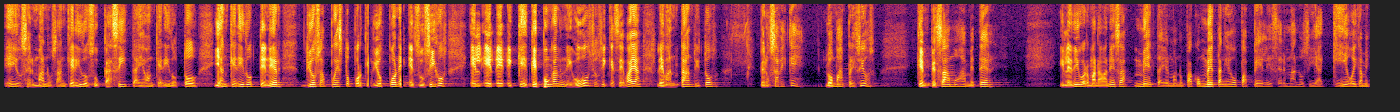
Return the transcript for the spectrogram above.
ellos hermanos han querido su casita, ellos han querido todo y han querido tener, Dios ha puesto porque Dios pone en sus hijos el, que, que, pongan negocios y que se vayan levantando y todo. Pero ¿sabe qué? Lo más precioso, que empezamos a meter, y le digo, hermana Vanessa, meta y hermano Paco, metan esos papeles, hermanos, y aquí, oígame,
